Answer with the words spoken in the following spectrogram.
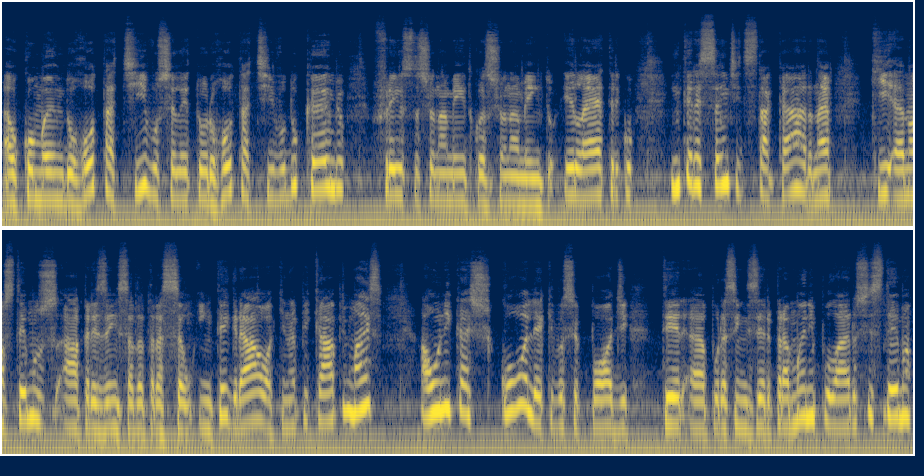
uh, o comando rotativo, o seletor rotativo do câmbio, freio estacionamento com acionamento elétrico. Interessante destacar né, que uh, nós temos a presença da tração integral aqui na picape, mas a única escolha que você pode ter, uh, por assim dizer, para manipular o sistema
